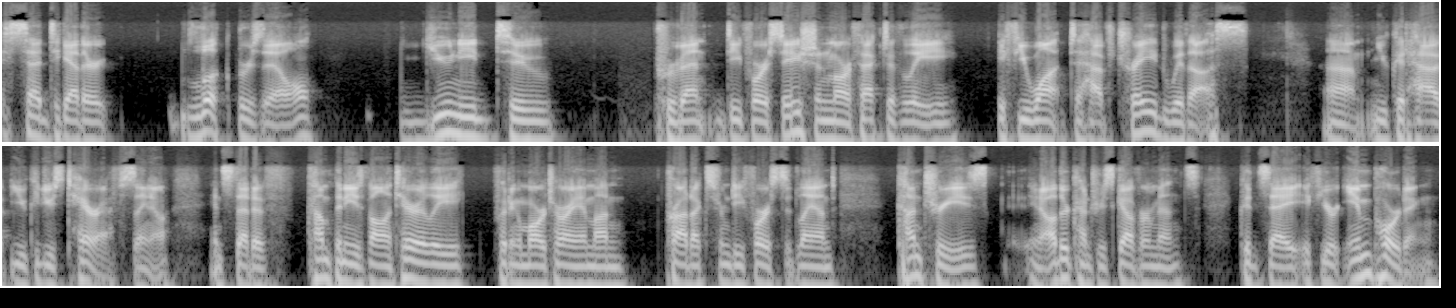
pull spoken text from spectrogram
said together, look, Brazil, you need to prevent deforestation more effectively if you want to have trade with us, um, you could have you could use tariffs. You know, instead of companies voluntarily putting a moratorium on products from deforested land, countries, you know, other countries' governments could say if you're importing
